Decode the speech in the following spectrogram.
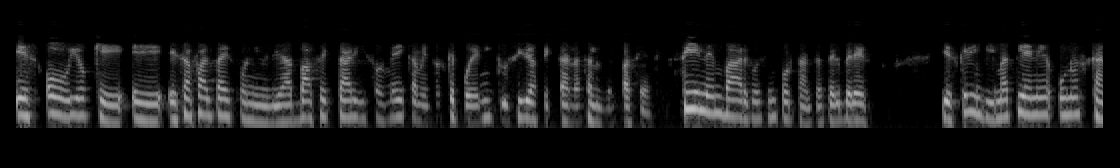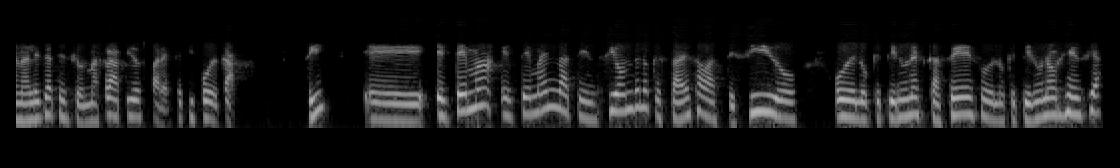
es obvio que eh, esa falta de disponibilidad va a afectar y son medicamentos que pueden inclusive afectar la salud del paciente. Sin embargo, es importante hacer ver esto, y es que el INVIMA tiene unos canales de atención más rápidos para ese tipo de casos, ¿sí? Eh, el tema, el tema en la atención de lo que está desabastecido, o de lo que tiene una escasez o de lo que tiene una urgencia,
